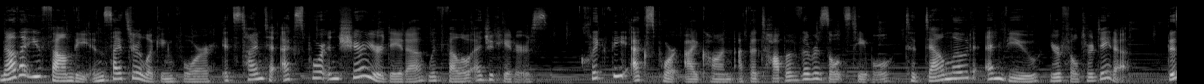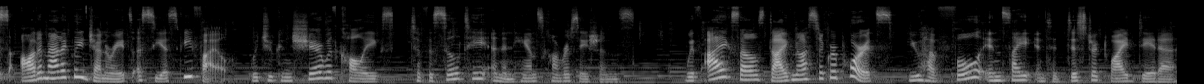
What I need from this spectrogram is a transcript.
Now that you've found the insights you're looking for, it's time to export and share your data with fellow educators. Click the export icon at the top of the results table to download and view your filtered data. This automatically generates a CSV file, which you can share with colleagues to facilitate and enhance conversations. With IXL's diagnostic reports, you have full insight into district-wide data,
